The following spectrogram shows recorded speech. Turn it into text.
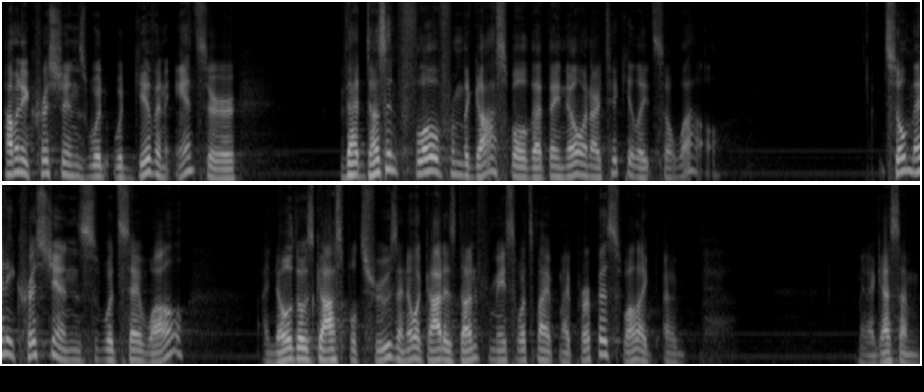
how many Christians would, would give an answer that doesn't flow from the gospel that they know and articulate so well. So many Christians would say, Well, I know those gospel truths. I know what God has done for me. So, what's my, my purpose? Well, I, I, I mean, I guess I'm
